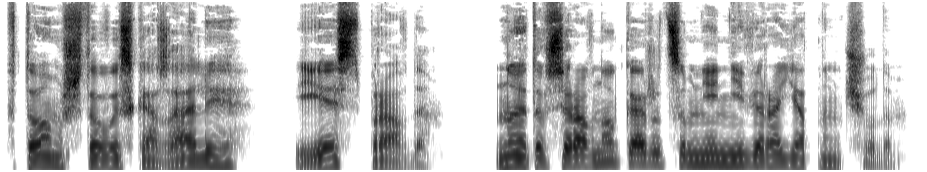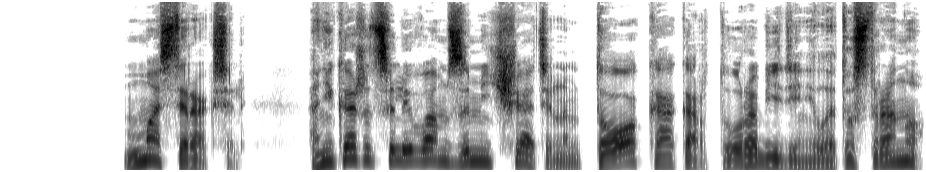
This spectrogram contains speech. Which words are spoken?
В том, что вы сказали, есть правда. Но это все равно кажется мне невероятным чудом. Мастер Аксель, а не кажется ли вам замечательным то, как Артур объединил эту страну?»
